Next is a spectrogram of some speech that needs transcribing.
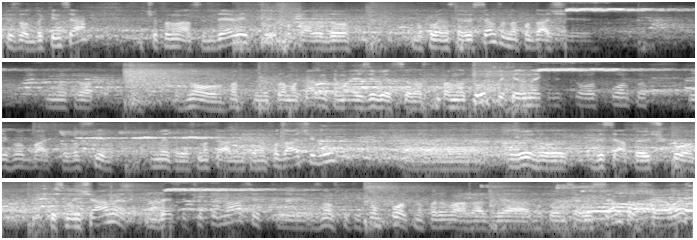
епізод до кінця. 14-9 попереду Буковина сервіс центр на подачі Дмитро знову Дмитро Макаренко має з'явитися у нас, напевно, тут керівник міського спорту. Його батько Василь Дмитрович Макаренко на подачі був. Е, виграли 10 очко Кисманчани, 10 14. Знову ж таки, комфортна перевага для Буковин сервіс центру Шелест,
